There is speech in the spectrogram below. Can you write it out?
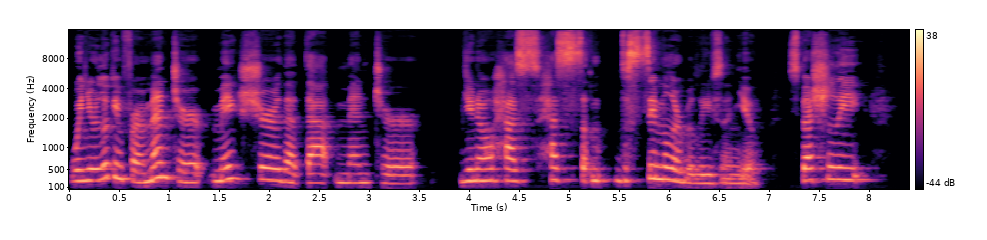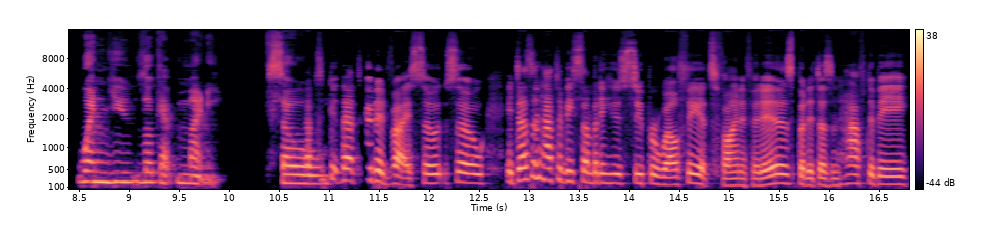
when you're looking for a mentor, make sure that that mentor, you know, has has some, the similar beliefs in you, especially when you look at money so that's good, that's good advice. So so it doesn't have to be somebody who's super wealthy. It's fine if it is, but it doesn't have to be.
